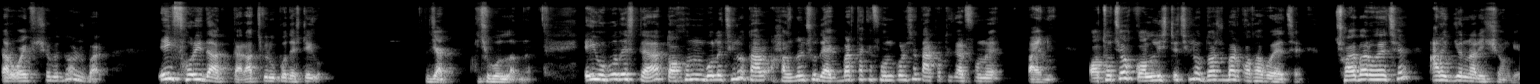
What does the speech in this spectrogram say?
তার ওয়াইফ হিসেবে দশ বার। এই ফরিদা আক্তার, আজকের উপদেশটা যাক, কিছু বললাম না। এই উপদেশটা তখন বলেছিল তার হাজব্যান্ড শুধু একবার তাকে ফোন করেছে, তারপর থেকে আর ফোনে পায়নি। অথচ কল লিস্টে ছিল দশ বার কথা হয়েছে ছয়বার হয়েছে আরেকজন নারীর সঙ্গে।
